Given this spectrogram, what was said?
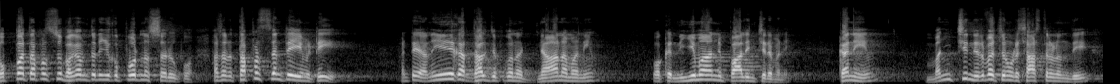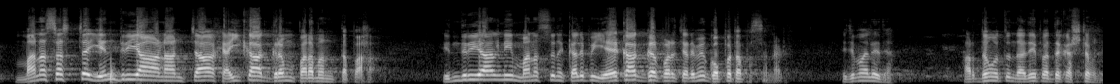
గొప్ప తపస్సు భగవంతుని యొక్క పూర్ణ స్వరూపం. అసలు తపస్సు అంటే ఏమిటి? అంటే అనేక అర్థాలు చెప్పుకున్న జ్ఞానమని ఒక నియమాన్ని పాలించడమని. కానీ మంచి నిర్వచనం ఒకటి శాస్త్రం ఉంది మనసశ్చ ఇంద్రియాణాంచ ఐకాగ్రం పరమంతప. ఇంద్రియాల్ని మనస్సుని కలిపి ఏకాగ్రపరచడమే గొప్ప తపస్సు అన్నాడు. నిజమా లేదా? అర్థమవుతుంది అదే పెద్ద కష్టమని.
